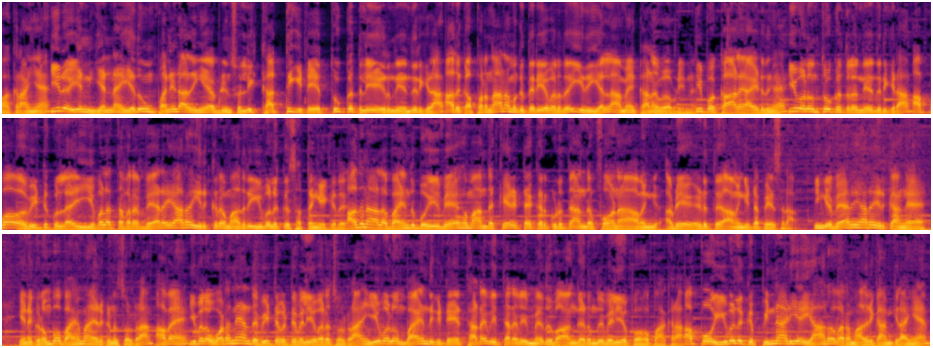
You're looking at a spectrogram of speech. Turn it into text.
பாக்குறாங்க. ஹீரோயின் என்ன எதுவும் பண்ணிடாதீங்க அப்படின்னு சொல்லி கத்திக்கிட்டே தூக்கத்திலேயே இருந்து எந்திரிக்கிறா அதுக்கப்புறம் தான் நமக்கு தெரிய வருது இது எல்லாமே கனவு அப்படின்னு. இப்போ காலை ஆயிடுதுங்க. இவளும் தூக்கத்துல இருந்து எந்திரிக்கிறா. அப்போ அவ வீட்டுக்குள்ள இவளை தவிர வேற யாரோ இருக்கிற மாதிரி இவளுக்கு சத்தம் கேக்குது. அதனால பயந்து போய் வேகமா அந்த கேர் டேக்கர் கொடுத்து அந்த போனை அவங்க அப்படியே எடுத்து அவங்க கிட்ட பேசுறா. இங்க வேற யாரோ இருக்காங்க. எனக்கு ரொம்ப பயமா இருக்குன்னு சொல்றான். அவன் இவளை உடனே அந்த வீட்டை விட்டு வெளியே வர சொல்றான். இவளும் பயந்துகிட்டே தடவி தடவி மெதுவா அங்க இருந்து வெளியே போக பாக்குறா. அப்போ இவளுக்கு பின்னாடியே யாரோ வர மாதிரி காமிக்கிறாங்க.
